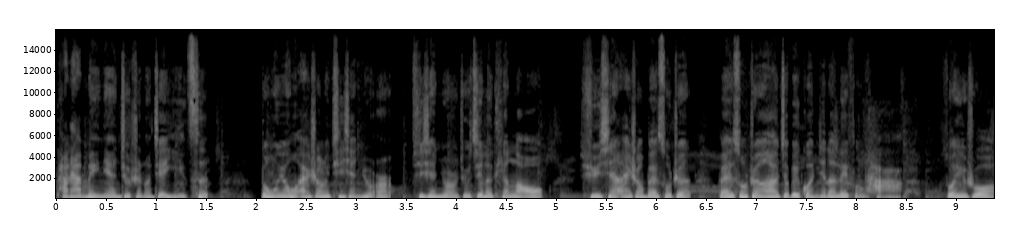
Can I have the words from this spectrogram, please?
他俩每年就只能见一次。董永爱上了七仙女儿，七仙女儿就进了天牢。许仙爱上白素贞，白素贞啊就被关进了雷峰塔。所以说，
